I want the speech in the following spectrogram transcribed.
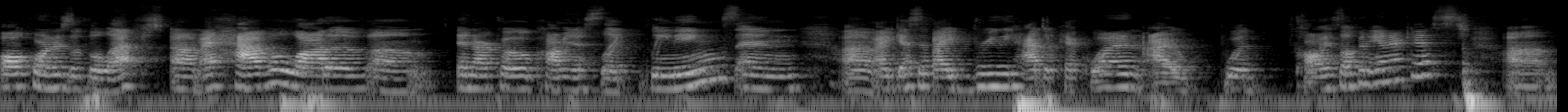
all corners of the left. Um, I have a lot of um, anarcho communist like leanings, and um, I guess if I really had to pick one, I would call myself an anarchist. Um,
